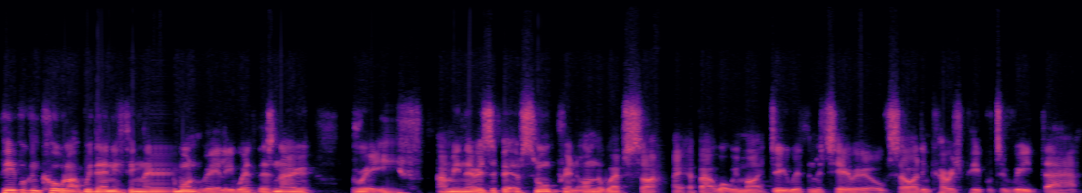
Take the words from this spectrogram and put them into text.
People can call up with anything they want, really. There's no brief. I mean, there is a bit of small print on the website about what we might do with the material. So I'd encourage people to read that.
